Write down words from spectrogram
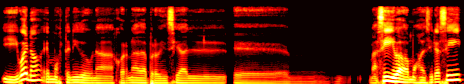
Y bueno, hemos tenido una jornada provincial eh, masiva, vamos a decir así,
